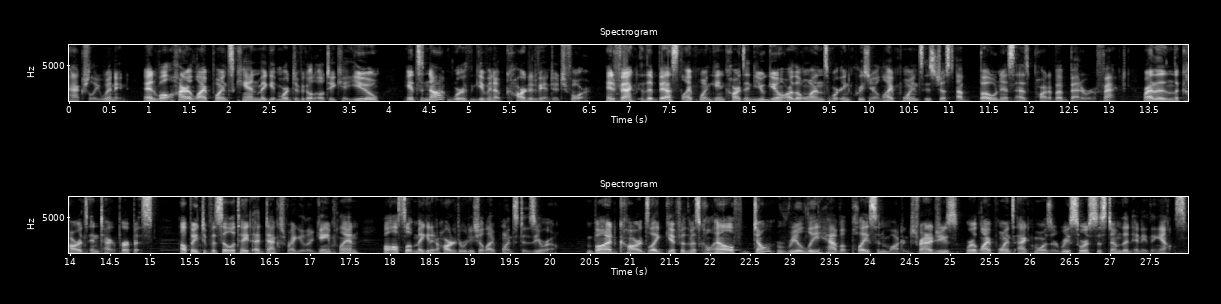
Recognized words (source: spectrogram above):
actually winning. And while higher life points can make it more difficult to OTK you, it's not worth giving up card advantage for. In fact, the best life point gain cards in Yu-Gi-Oh! are the ones where increasing your life points is just a bonus as part of a better effect rather than the card's entire purpose, helping to facilitate a deck's regular game plan while also making it harder to reduce your life points to zero. But cards like Gift of the Mystical Elf don't really have a place in modern strategies where life points act more as a resource system than anything else,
